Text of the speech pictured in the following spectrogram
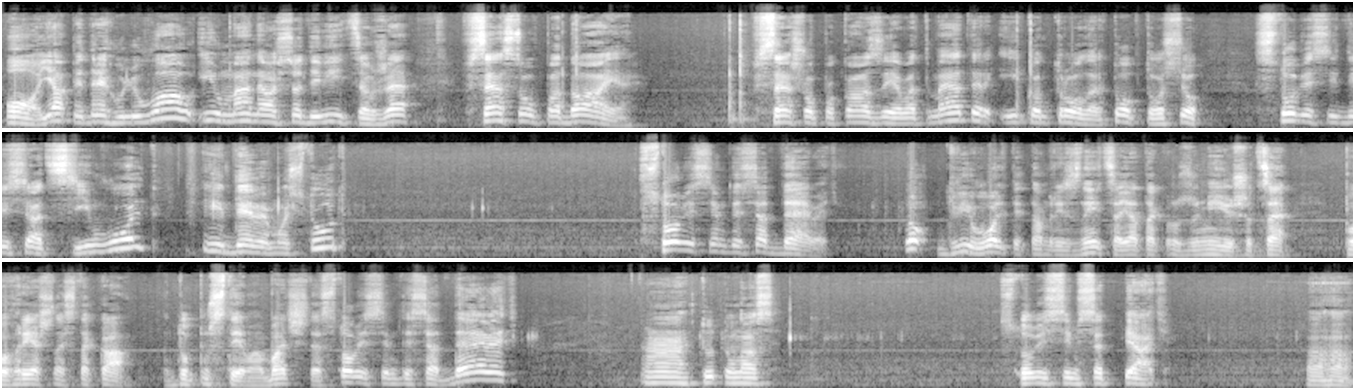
О, я підрегулював, і в мене ось дивіться, вже все совпадає. Все, що показує ватметр і контролер. Тобто, ось 187 вольт. І дивимось тут. 189. Ну, 2 вольти там різниця. Я так розумію, що це погрешність така допустима. Бачите, 189. А, тут у нас 185. Ага,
